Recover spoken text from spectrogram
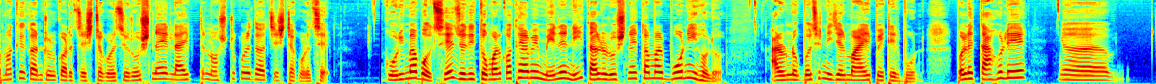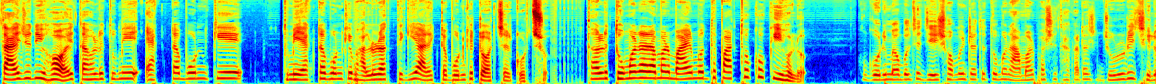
আমাকে কন্ট্রোল করার চেষ্টা করেছে, রোশনাইয়ের লাইফটা নষ্ট করে দেওয়ার চেষ্টা করেছে। গরিমা বলছে, যদি তোমার কথায় আমি মেনে নিই, তাহলে রোশনাই তো আমার বোনই হলো। আরণ্যক বলছে, নিজের মায়ের পেটের বোন। বলে, তাহলে তাই যদি হয়, তাহলে তুমি একটা বোনকে তুমি একটা বোনকে ভালো রাখতে গিয়ে আরেকটা বোনকে টর্চার করছ। তাহলে তোমার আর আমার মায়ের মধ্যে পার্থক্য কি হলো? গরিমা বলছে যেই সময়টাতে তোমার আমার পাশে থাকাটা জরুরি ছিল,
